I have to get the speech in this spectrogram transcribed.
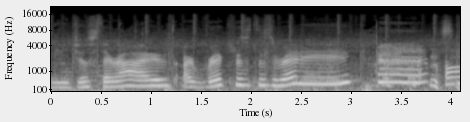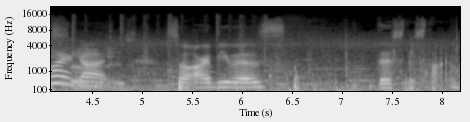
We just arrived. Our breakfast is ready. Oh my so god. nice. So our view is this this time.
